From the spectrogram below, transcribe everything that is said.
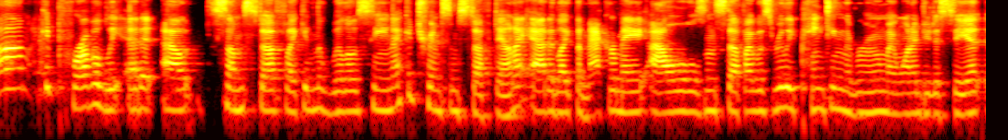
Um, could probably edit out some stuff like in the willow scene. I could trim some stuff down. I added like the macrame owls and stuff. I was really painting the room. I wanted you to see it.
